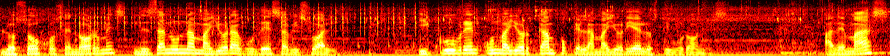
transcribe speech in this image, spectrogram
Los ojos enormes les dan una mayor agudeza visual y cubren un mayor campo que la mayoría de los tiburones. Además,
